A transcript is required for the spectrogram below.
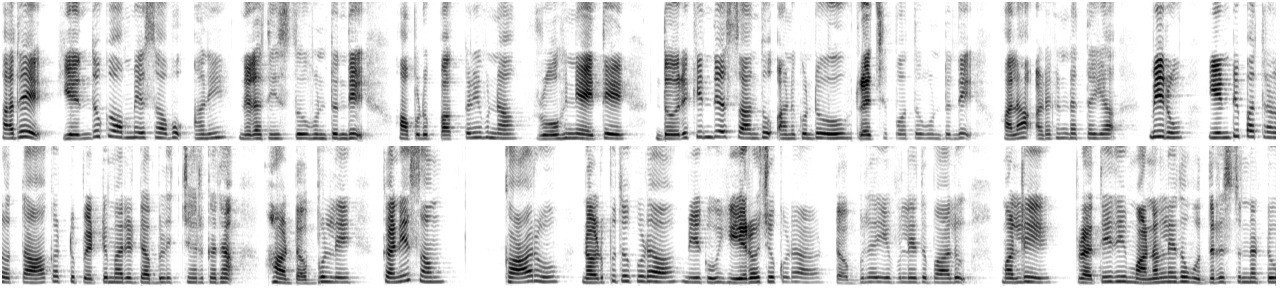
అదే ఎందుకు అమ్మేశావు అని నిలదీస్తూ ఉంటుంది. అప్పుడు పక్కనే ఉన్న రోహిణి అయితే దొరికిందే సందు అనుకుంటూ రెచ్చిపోతూ ఉంటుంది. అలా అడగండి అత్తయ్య మీరు ఇంటి పత్రాలు తాకట్టు పెట్టి మరీ డబ్బులు ఇచ్చారు కదా ఆ డబ్బుల్ని కనీసం కారు నడుపుతూ కూడా మీకు ఏ రోజు కూడా డబ్బులే ఇవ్వలేదు బాలు. మళ్ళీ ప్రతిదీ మనల్ని ఉద్ధరిస్తున్నట్టు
